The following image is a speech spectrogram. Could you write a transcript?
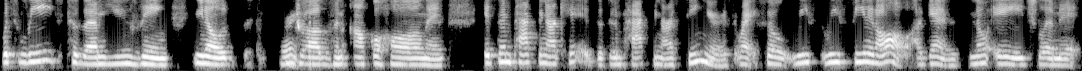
which leads to them using, you know, right. drugs and alcohol, and it's impacting our kids, it's impacting our seniors, right? So we we've seen it all. Again, no age limit,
